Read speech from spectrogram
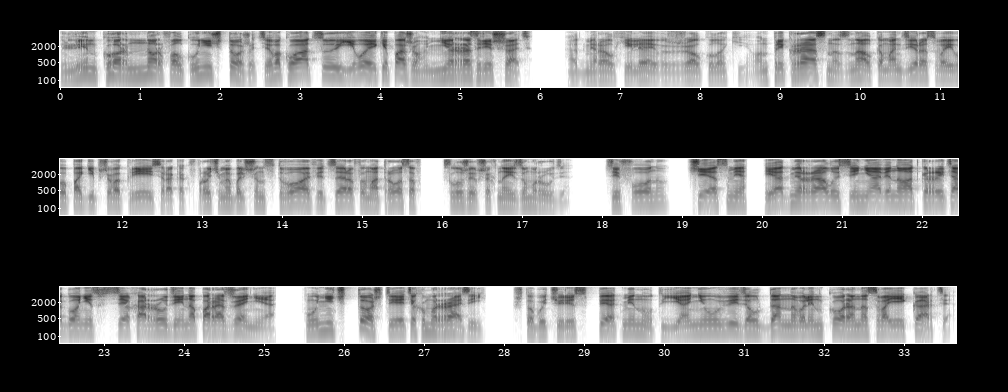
Линкор Норфолк уничтожить, эвакуацию его экипажу не разрешать. Адмирал Хиляев сжал кулаки. Он прекрасно знал командира своего погибшего крейсера, как, впрочем, и большинство офицеров и матросов, служивших на Изумруде. Тифону, Чесме и адмиралу Синявину открыть огонь из всех орудий на поражение. Уничтожьте этих мразей! Чтобы через пять минут я не увидел данного линкора на своей карте.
